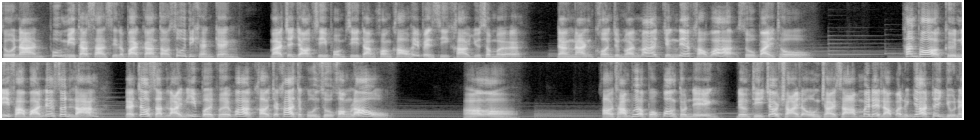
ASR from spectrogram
ซูหนานผู้มีทักษะศิลปะการต่อสู้ที่แข็งแกร่งมักจะย้อมสีผมสีดำของเขาให้เป็นสีขาวอยู่เสมอ ดังนั้นคนจำนวนมากจึงเรียกเขาว่าซูไปโท ท่านพ่อคืนนี้ฝ่าบาทเรียกเส้นหลางและเจ้าสัตว์หลายนี้เปิดเผยว่าเขาจะฆ่าตระกูลซูของเราอ๋อเขาทำเพื่อปกป้องตนเอง เดิมทีเจ้าชายและองค์ชายสามไม่ได้รับอนุญาตให้อยู่ใน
